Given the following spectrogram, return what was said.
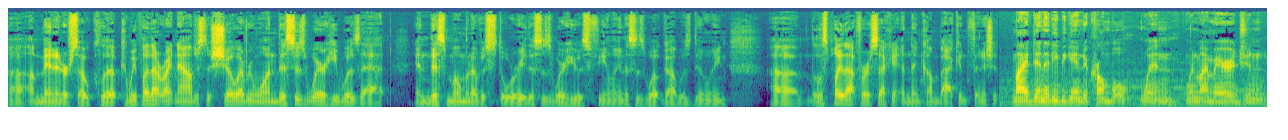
uh, a minute or so clip. Can we play that right now just to show everyone this is where he was at in this moment of his story. This is where he was feeling. This is what God was doing. Uh, let's play that for a second and then come back and finish it. my identity began to crumble when when my marriage and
